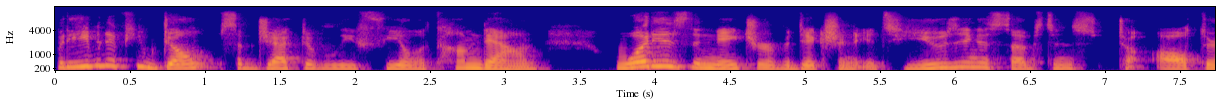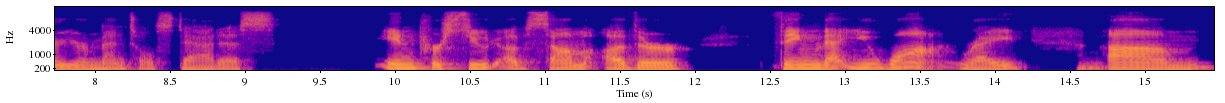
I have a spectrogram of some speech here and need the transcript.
but even if you don't subjectively feel a come down what is the nature of addiction it's using a substance to alter your mental status in pursuit of some other thing that you want right mm. um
